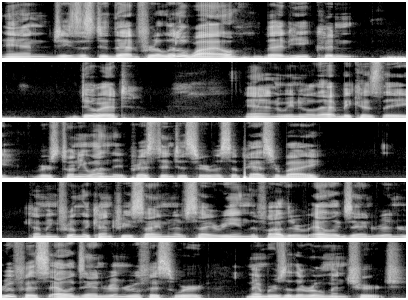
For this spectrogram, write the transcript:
And Jesus did that for a little while, but he couldn't do it. And we know that because they, verse 21, they pressed into service a passerby coming from the country, Simon of Cyrene, the father of Alexander and Rufus. Alexander and Rufus were members of the Roman church.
